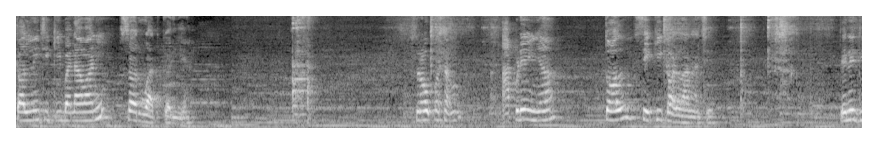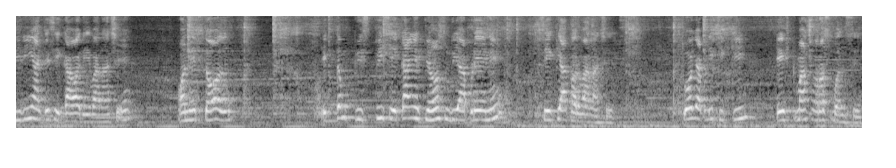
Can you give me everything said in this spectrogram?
તલની ચીકી બનાવવાની શરૂઆત કરીએ. સૌ પ્રથમ આપણે અહીંયા તલ શેકી કાઢવાના છે. તેને ધીરી આંચે શેકાવા દેવાના છે અને તલ એકદમ ક્રિસ્પી શેકાય ત્યાં સુધી આપણે એને શેક્યા કરવાના છે. તો જ આપણી ચીક્કી ટેસ્ટમાં સરસ બનશે.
